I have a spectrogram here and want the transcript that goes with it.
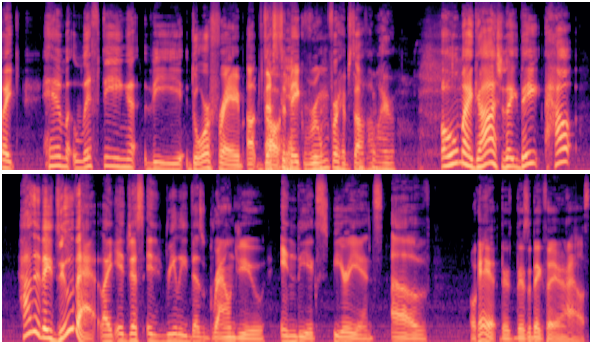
like him lifting the door frame up just Oh, to yeah. make room for himself I'm like oh my gosh like they how how did they do that like it just it really does ground you in the experience of okay there's, there's a bigfoot in our house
